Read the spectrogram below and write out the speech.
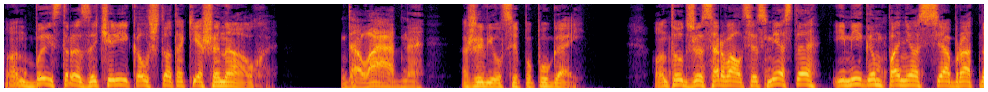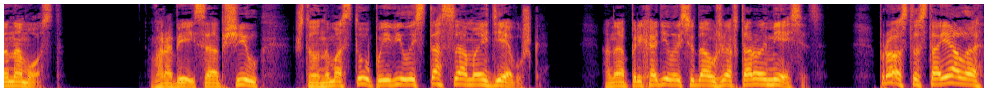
Он быстро зачирикал что-то Кеше на ухо. «Да ладно!» — оживился попугай. Он тут же сорвался с места и мигом понесся обратно на мост. Воробей сообщил, что на мосту появилась та самая девушка. Она приходила сюда уже второй месяц. Просто стояла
